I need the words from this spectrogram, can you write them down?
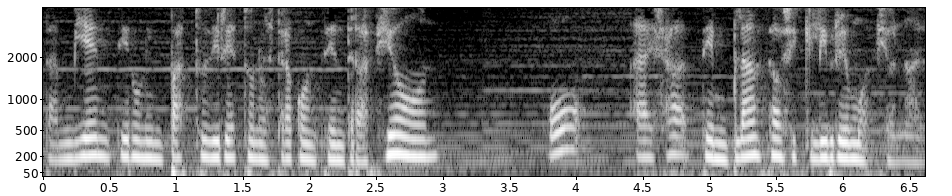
también tiene un impacto directo en nuestra concentración o a esa templanza o equilibrio emocional.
